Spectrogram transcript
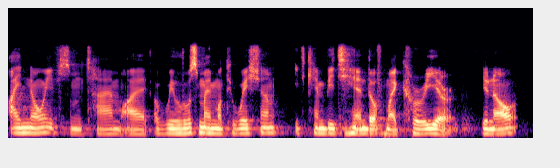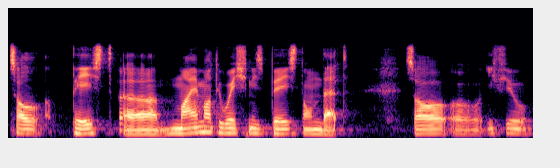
I know if sometime I will lose my motivation, it can be the end of my career. You know, so based. Uh, my motivation is based on that. So uh, if you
